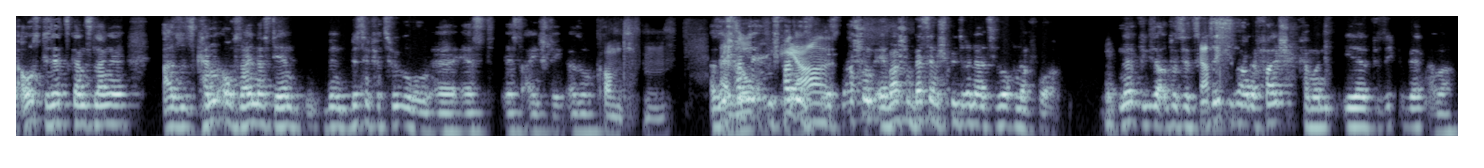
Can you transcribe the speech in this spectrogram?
ausgesetzt ganz lange. Also es kann auch sein, dass der ein bisschen Verzögerung äh, erst, erst einschlägt. Also kommt. Hm. Also ich also, fand, ich fand ja. es, es war schon, er war schon besser im Spiel drin als die Wochen davor. Ne? Wie gesagt, ob das jetzt das, richtig war oder falsch, kann man eher für sich bewerten, aber.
